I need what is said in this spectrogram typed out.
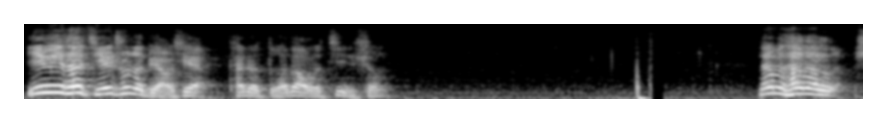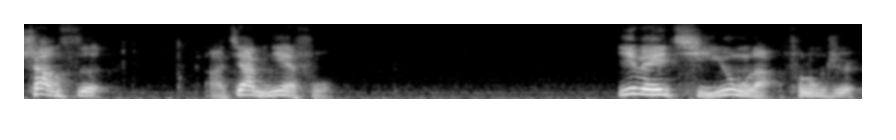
因为他杰出的表现，他就得到了晋升。那么他的上司啊加米涅夫，因为启用了伏龙芝，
